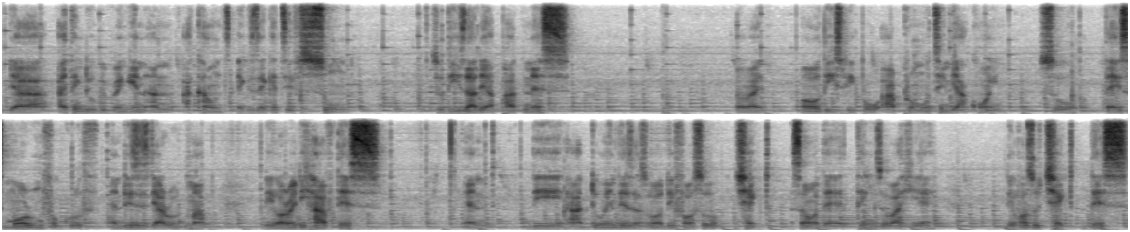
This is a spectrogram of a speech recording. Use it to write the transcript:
they are, I think they'll be bringing an account executive soon. So these are their partners. All right, all these people are promoting their coin, so there is more room for growth, and this is their roadmap. They already have this, and they are doing this as well. They've also checked some of the things over here. They've also checked this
